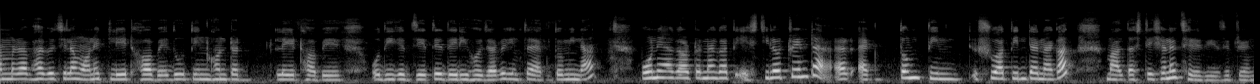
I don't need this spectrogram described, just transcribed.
আমরা ভেবেছিলাম অনেক লেট হবে, দু তিন ঘণ্টা লেট হবে, ওদিকে যেতে দেরি হয়ে যাবে কিন্তু একদমই না। পৌনে এগারোটা নাগাদ এসছিল ট্রেনটা আর একদম তিন, সোয়া তিনটা নাগাদ মালদা স্টেশনে ছেড়ে দিয়েছে ট্রেন।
